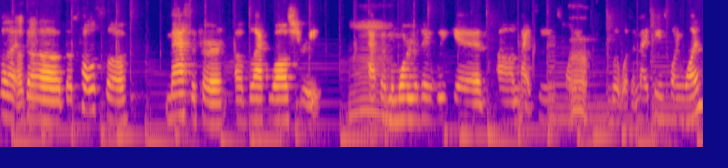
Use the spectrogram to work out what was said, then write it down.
but Okay. the the Tulsa massacre of Black Wall Street Mm. happened Memorial Day weekend, um, 1920. Wow. What was it? 1921.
